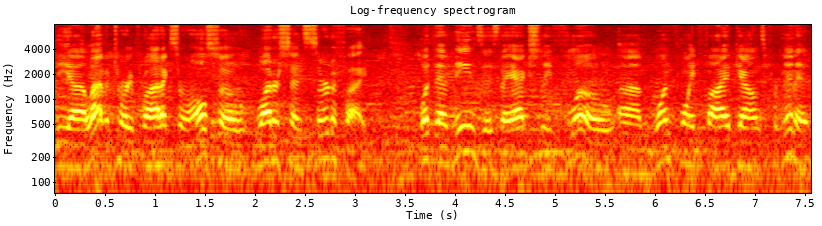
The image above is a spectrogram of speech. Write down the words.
The uh, lavatory products are also WaterSense certified. What that means is they actually flow um, 1.5 gallons per minute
